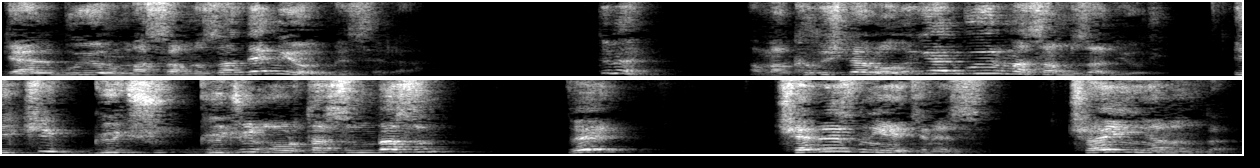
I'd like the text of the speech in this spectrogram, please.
gel buyur masamıza demiyor mesela. Değil mi? Ama Kılıçdaroğlu gel buyur masamıza diyor. İki güç, gücün ortasındasın ve çerez niyetinesin. Çayın yanında.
